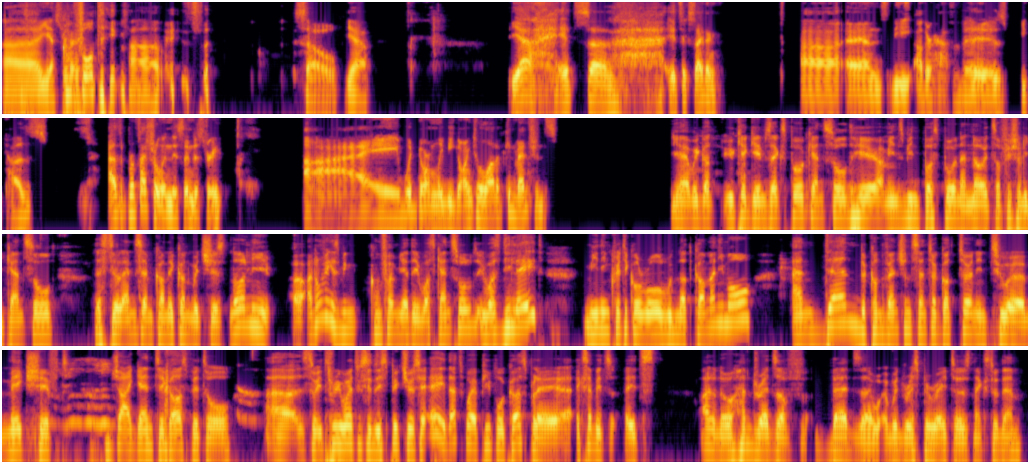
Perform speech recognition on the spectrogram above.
uh, yesterday. Comforting. Uh, so yeah, yeah, it's uh, it's exciting. Uh, and the other half of it is because as a professional in this industry, I would normally be going to a lot of conventions. Yeah, we got UK Games Expo cancelled here. I mean, it's been postponed and now it's officially cancelled. There's still MCM Comic Con, which is not only, uh, I don't think it's been confirmed yet it was cancelled. It was delayed, meaning Critical Role would not come anymore. And then the convention center got turned into a makeshift gigantic hospital. Uh, so it's really weird to see this picture say, hey, that's where people cosplay, except it's, it's, I don't know, hundreds of beds uh, with respirators next to them.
